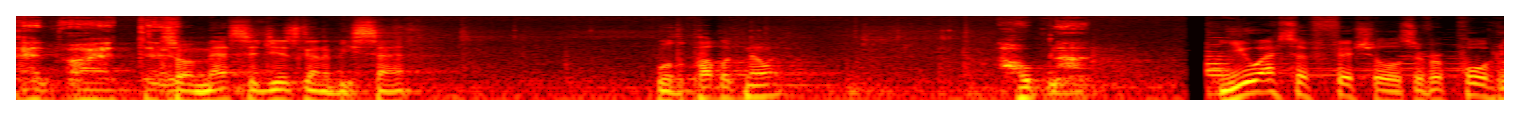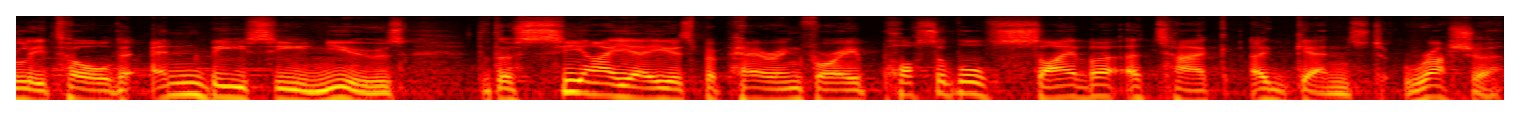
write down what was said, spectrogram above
at, at, uh, So a message is going to be sent. Will the public know it? I hope not. U.S. officials have reportedly told NBC News that the CIA is preparing for a possible cyber attack against Russia.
